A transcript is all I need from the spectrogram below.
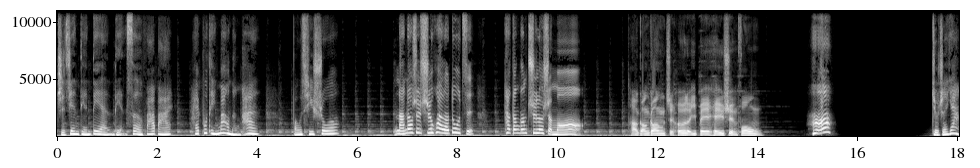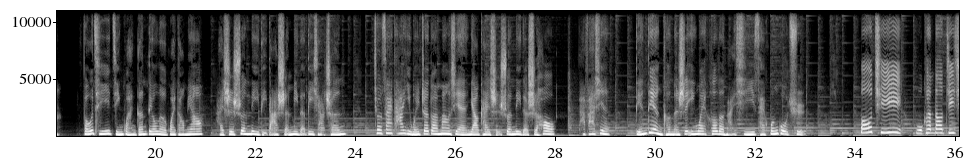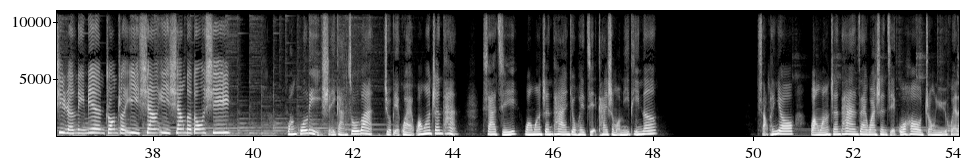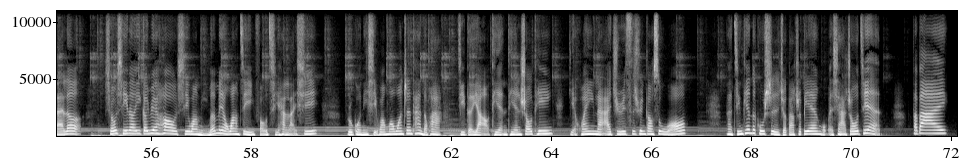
只见点点脸色发白，还不停冒冷汗。福奇说：“难道是吃坏了肚子？”他刚刚吃了什么？他刚刚只喝了一杯黑旋风。啊！就这样，福奇尽管跟丢了怪盗喵，还是顺利抵达神秘的地下城。就在他以为这段冒险要开始顺利的时候，他发现点点可能是因为喝了奶昔才昏过去。福奇。我看到机器人里面装着一箱一箱的东西。王国里谁敢作乱，就别怪汪汪侦探。下集汪汪侦探又会解开什么谜题呢？小朋友，汪汪侦探在万圣节过后终于回来了。休息了一个月后，希望你们没有忘记福奇和莱西。如果你喜欢汪汪侦探的话，记得要天天收听。也欢迎来 IG 私讯告诉我哦。那今天的故事就到这边，我们下周见，拜拜。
